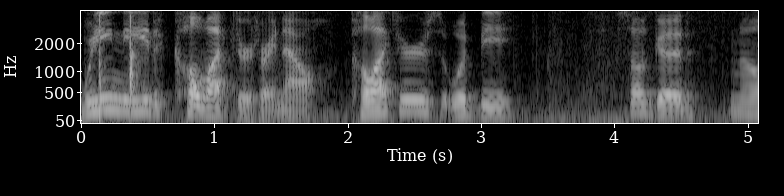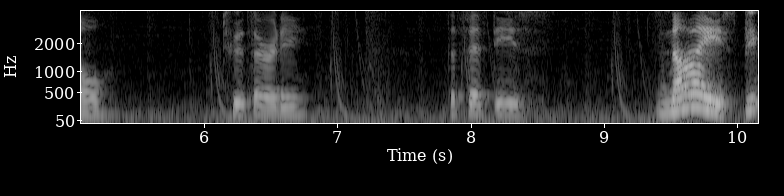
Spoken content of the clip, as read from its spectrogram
we need collectors right now. Collectors would be so good. No. 230. The 50s. Nice. Be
